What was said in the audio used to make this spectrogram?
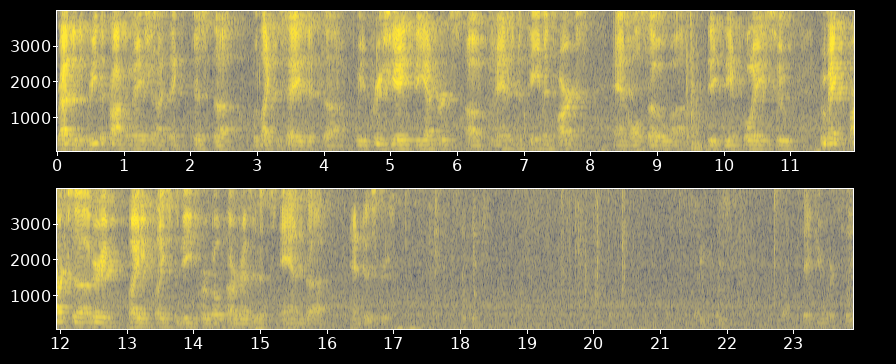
rather than read the proclamation, I think just uh, would like to say that uh, we appreciate the efforts of the management team in parks and also uh, the, the employees who, who make the parks a very inviting place to be for both our residents and, uh, and visitors. like to say a few words, please?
